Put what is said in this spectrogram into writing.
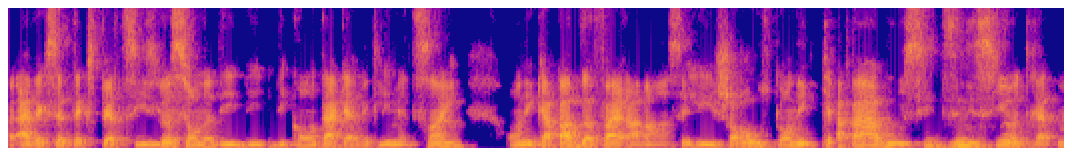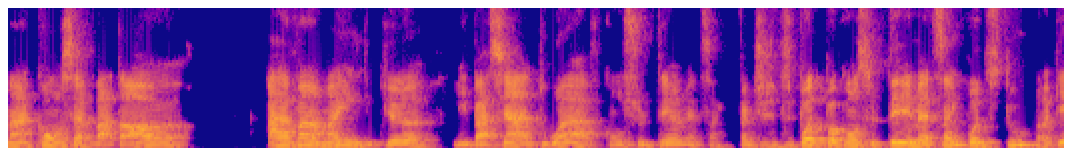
Avec cette expertise-là, si on a des, contacts avec les médecins, on est capable de faire avancer les choses, puis on est capable aussi d'initier un traitement conservateur avant même que les patients doivent consulter un médecin. Fait je dis pas de pas consulter les médecins, pas du tout, OK?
